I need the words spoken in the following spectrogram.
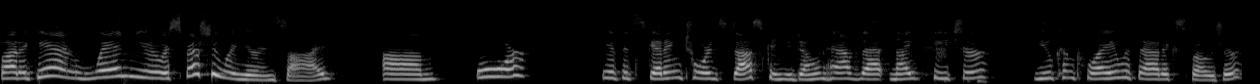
But again, when you, especially when you're inside, um, or if it's getting towards dusk and you don't have that night feature, you can play with that exposure.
